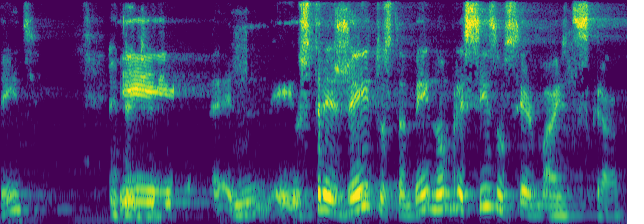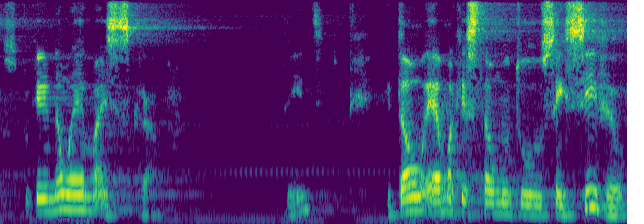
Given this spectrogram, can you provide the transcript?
Entende? E, e, os trejeitos também não precisam ser mais de escravos, porque ele não é mais escravo. Entende? Então é uma questão muito sensível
